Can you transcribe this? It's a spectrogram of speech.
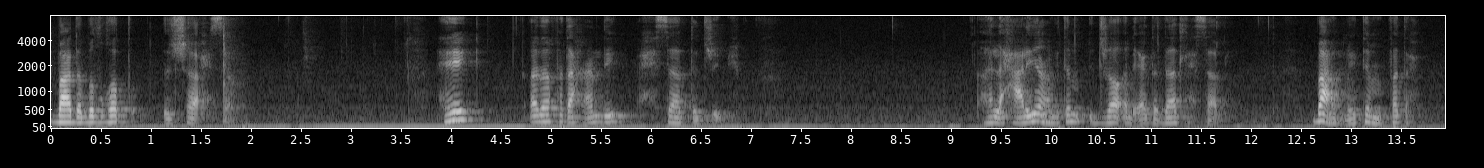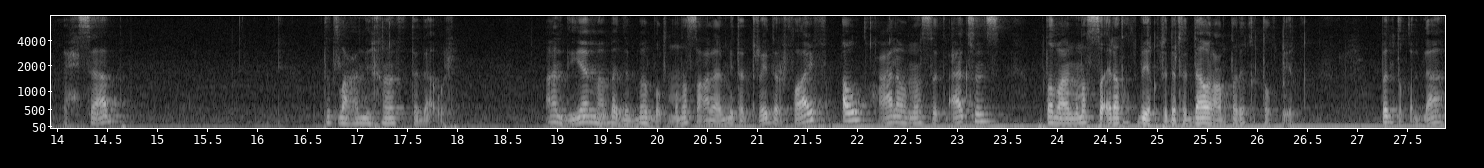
بعدها بضغط إنشاء حساب. هيك أنا فتح عندي حساب تجريبي هلأ حاليا عم يتم إجراء الإعدادات لحسابي بعد ما يتم فتح الحساب تطلع عندي خانة التداول. عندي يا إما بدل بربط منصة على ميتا تريدر 5 أو على منصة أكسنس. طبعا المنصة إلى تطبيق تقدر تتداول عن طريق التطبيق. بنتقل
